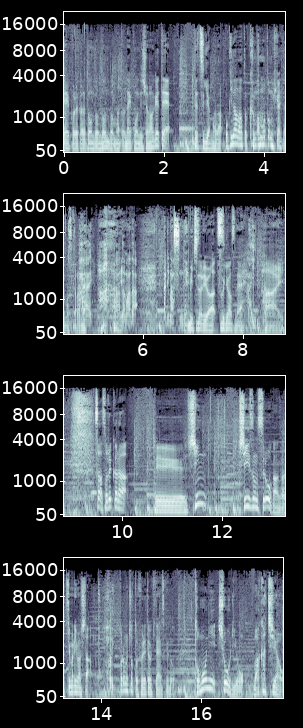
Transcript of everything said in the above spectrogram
えー、これからどんどんどんどんまたねコンディションを上げてで次はまだ沖縄の後熊本も控えてますからね、はい、はい、まだまだありますんで。道のりは続きますね。はい。はい。さあそれから、えー、新シーズンスローガンが決まりました、はい、これもちょっと触れておきたいんですけど共に勝利を分かち合おう、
